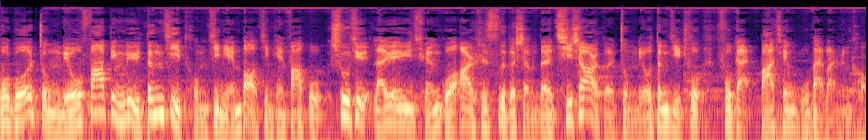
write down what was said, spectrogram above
我国肿瘤发病率登记统计年报今天发布，数据来源于全国二十四个省的七十二个肿瘤登记处，覆盖八千五百万人口。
